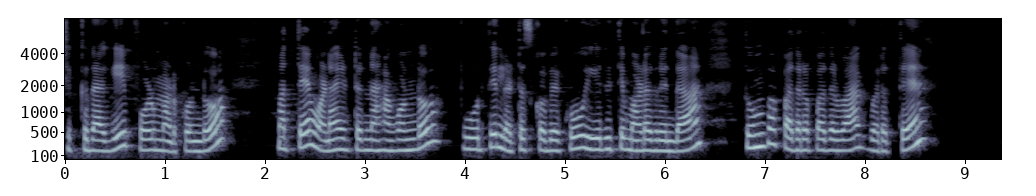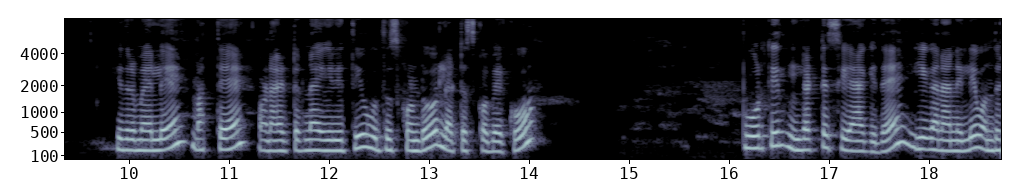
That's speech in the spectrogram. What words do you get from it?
ಚಿಕ್ಕದಾಗಿ ಫೋಲ್ಡ್ ಮಾಡಿಕೊಂಡು ಮತ್ತು ಒಣ ಹಿಟ್ಟನ್ನು ಹಾಕೊಂಡು ಪೂರ್ತಿ ಲಟ್ಟಿಸ್ಕೋಬೇಕು. ಈ ರೀತಿ ಮಾಡೋದ್ರಿಂದ ತುಂಬ ಪದರ ಪದರವಾಗಿ ಬರುತ್ತೆ. ಇದ್ರ ಮೇಲೆ ಮತ್ತೆ ಒಣ ಹಿಟ್ಟನ್ನ ಈ ರೀತಿ ಉದಿಸ್ಕೊಂಡು ಲಟ್ಟಿಸ್ಕೋಬೇಕು. ಪೂರ್ತಿ ಲಟ್ಟಿಸಿ ಆಗಿದೆ. ಈಗ ನಾನಿಲ್ಲಿ ಒಂದು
